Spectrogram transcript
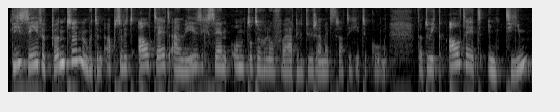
die zeven punten moeten absoluut altijd aanwezig zijn om tot een geloofwaardige duurzaamheidsstrategie te komen. Dat doe ik altijd in team.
